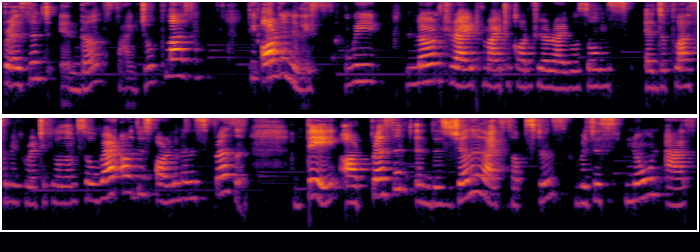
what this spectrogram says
present in the cytoplasm. The organelles we learned right mitochondria ribosomes endoplasmic reticulum. So where are these organelles present? They are present in this jelly like substance which is known as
